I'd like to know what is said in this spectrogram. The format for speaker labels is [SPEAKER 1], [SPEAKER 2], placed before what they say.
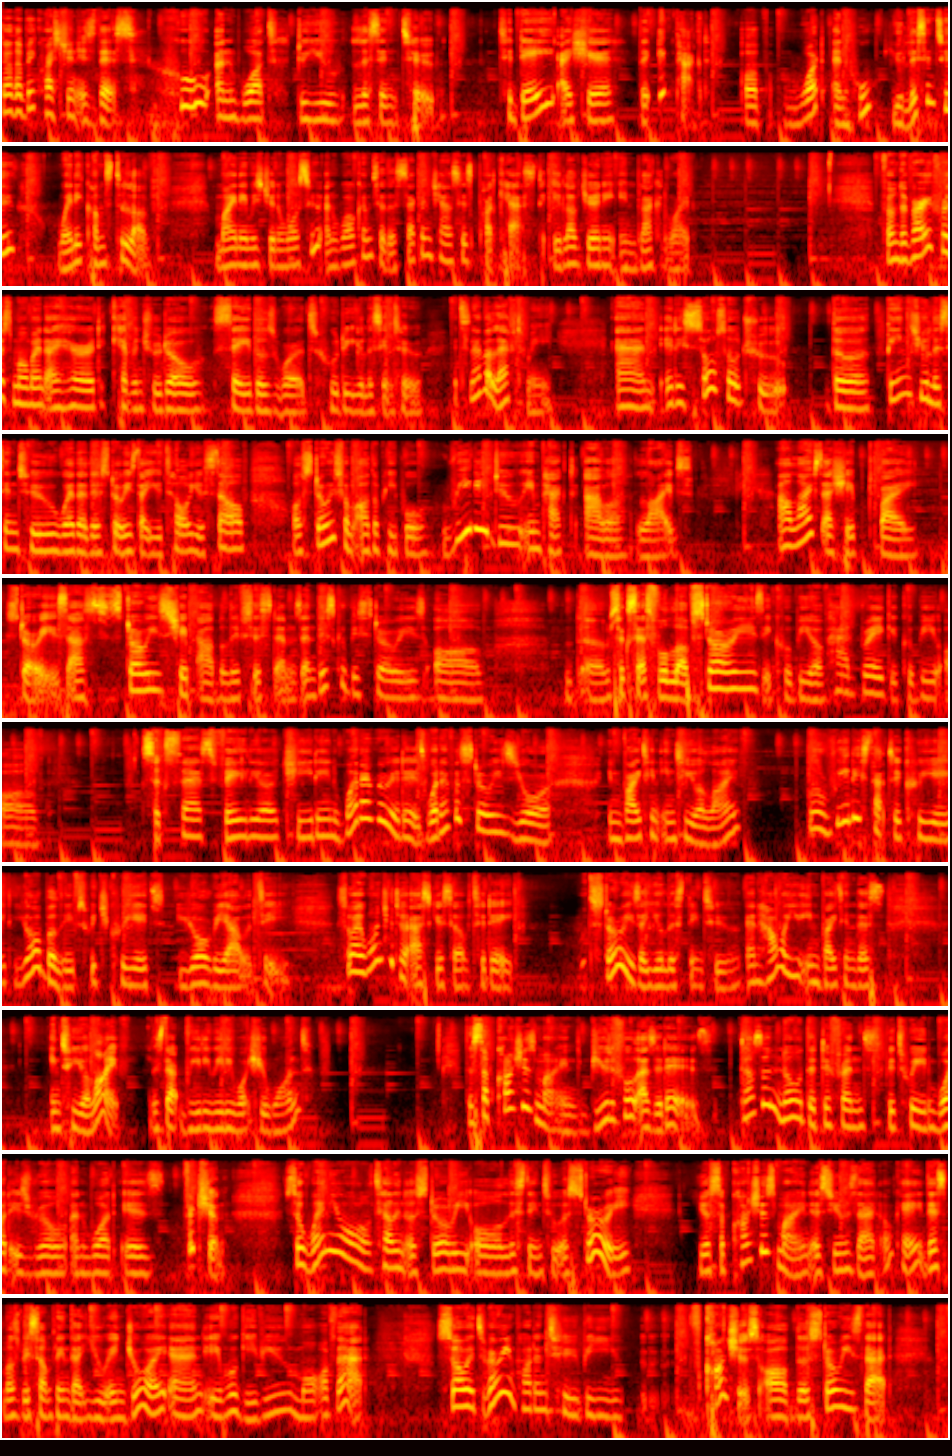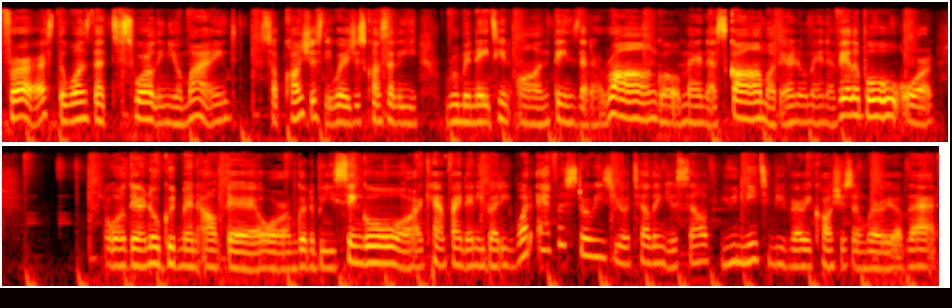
[SPEAKER 1] So, the big question is this Who and what do you listen to? Today, I share the impact of what and who you listen to when it comes to love. My name is Joan Wosu, and welcome to the Second Chances podcast, a love journey in black and white. From the very first moment I heard Kevin Trudeau say those words, Who do you listen to? It's never left me. And it is so, so true the things you listen to, whether they're stories that you tell yourself or stories from other people, really do impact our lives. Our lives are shaped by stories. Our stories shape our belief systems, and this could be stories of um, successful love stories, it could be of heartbreak, it could be of success, failure, cheating, whatever it is, whatever stories you're inviting into your life will really start to create your beliefs, which creates your reality. So I want you to ask yourself today what stories are you listening to, and how are you inviting this into your life? Is that really, really what you want? The subconscious mind, beautiful as it is, doesn't know the difference between what is real and what is fiction. So when you're telling a story or listening to a story, your subconscious mind assumes that, okay, this must be something that you enjoy and it will give you more of that. So it's very important to be conscious of the stories that, first, the ones that swirl in your mind subconsciously, where you're just constantly ruminating on things that are wrong, or men are scum, or there are no men available, or or there are no good men out there, or I'm going to be single, or I can't find anybody. Whatever stories you're telling yourself, you need to be very cautious and wary of that.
